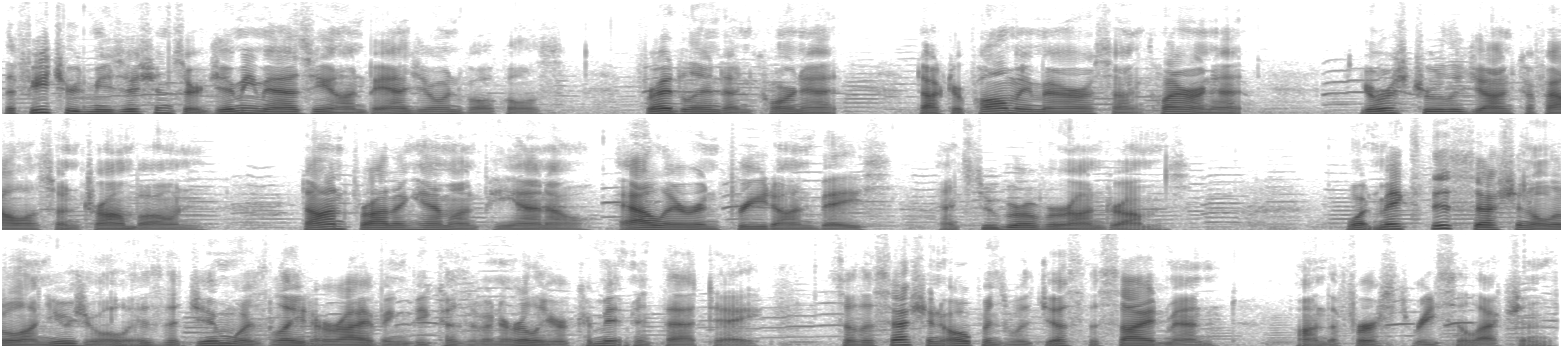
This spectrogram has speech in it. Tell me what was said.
The featured musicians are Jimmy Mazzy on banjo and vocals, Fred Lind on cornet, Dr. Paul Maymaris on clarinet, yours truly John Kafalas on trombone, Don Frothingham on piano, Al Ehrenfried on bass, and Stu Grover on drums. What makes this session a little unusual is that Jim was late arriving because of an earlier commitment that day, so the session opens with just the sidemen on the first three selections.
